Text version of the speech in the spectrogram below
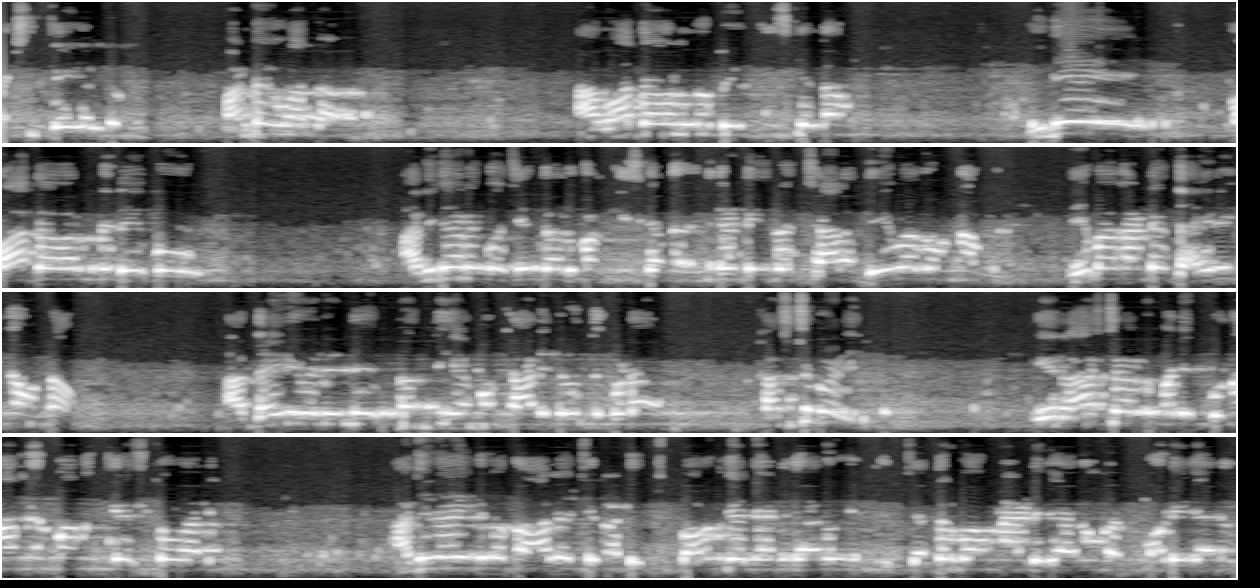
యాక్షన్ చేయగలిగాం పండగ వాతావరణం. ఆ వాతావరణంలో మేము తీసుకెళ్దాం. ఇదే వాతావరణం రేపు అధికారంకి వచ్చిన తర్వాత మనం తీసుకెళ్తాం ఎందుకంటే ఈరోజు చాలా ధీమాగా ఉన్నాం. ధీమాగా అంటే ధైర్యంగా ఉన్నాం. ఆ ధైర్యం ఏంటంటే ప్రతి ఒక్క కార్యక్రమం కూడా కష్టపడి ఈ రాష్ట్రాలు మళ్ళీ పునర్నిర్మాణం చేసుకోవాలి. అధినాయకులకు ఆలోచన అటు పవన్ కళ్యాణ్ గారు ఇటు చంద్రబాబు నాయుడు గారు అటు మోడీ గారు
